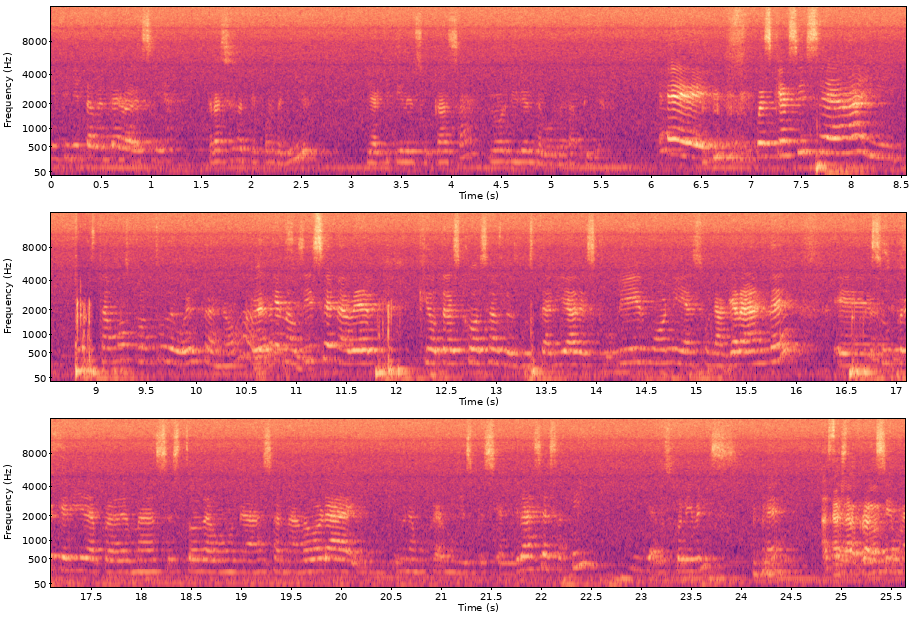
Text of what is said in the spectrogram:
infinitamente agradecida. Gracias a ti por venir y aquí tienen su casa, no olviden de volver a brillar. ¡Hey! Pues que así sea y estamos pronto de vuelta, ¿no? A ver qué nos dicen, a ver qué otras cosas les gustaría descubrir. Moni es una grande, eh, súper querida, pero además es toda una sanadora y una mujer muy especial. Gracias a ti y a los colibríes. ¿eh? Hasta, Hasta la pronto. próxima.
